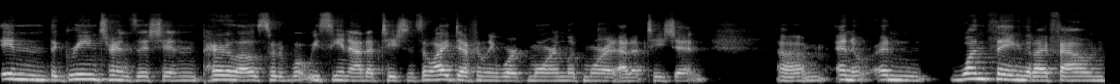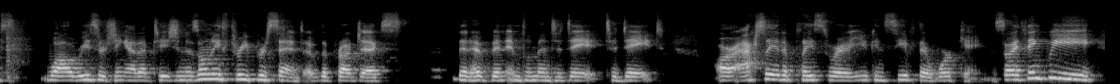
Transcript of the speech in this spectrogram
in the green transition parallels sort of what we see in adaptation. So I definitely work more and look more at adaptation. Um, and and one thing that I found while researching adaptation is only three percent of the projects that have been implemented to date are actually at a place where you can see if they're working. So I think we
